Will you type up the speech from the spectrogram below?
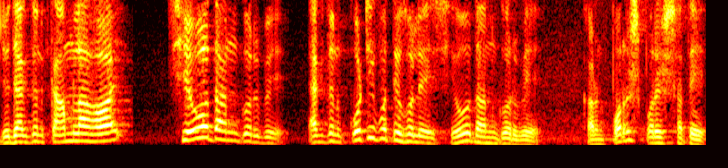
যদি একজন কামলা হয়, সেও দান করবে। একজন কোটিপতি হলে সেও দান করবে। কারণ পরস্পরের সাথে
